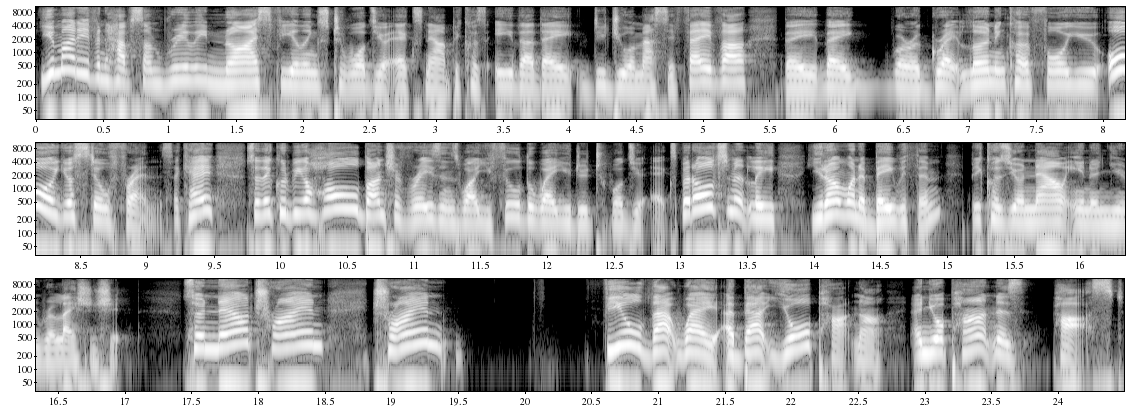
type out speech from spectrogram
You might even have some really nice feelings towards your ex now because either they did you a massive favor, they they were a great learning curve for you, or you're still friends, okay? So there could be a whole bunch of reasons why you feel the way you do towards your ex. But ultimately, you don't want to be with them because you're now in a new relationship. So now try and try and feel that way about your partner and your partner's past.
